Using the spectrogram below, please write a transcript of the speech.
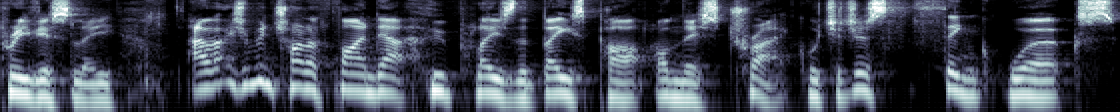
previously. I've actually been trying to find out who plays the bass part on this track, which I just think works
